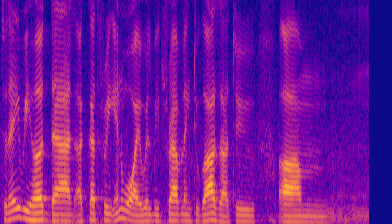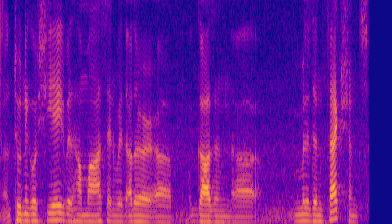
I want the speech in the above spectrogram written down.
today we heard that a Qatari envoy will be traveling to Gaza to um, to negotiate with Hamas and with other uh, Gazan uh, militant factions.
